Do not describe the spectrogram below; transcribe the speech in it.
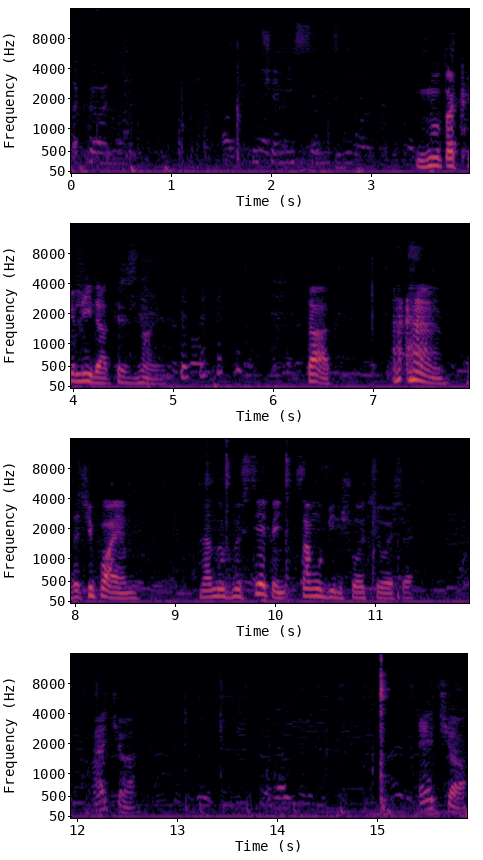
Так реально. Тут ще місце є. Ну так, Ліля, ти ж знаєш. Так. Зачіпаємо на нужну степень саму більшу оцю ось. Еча. Еча.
